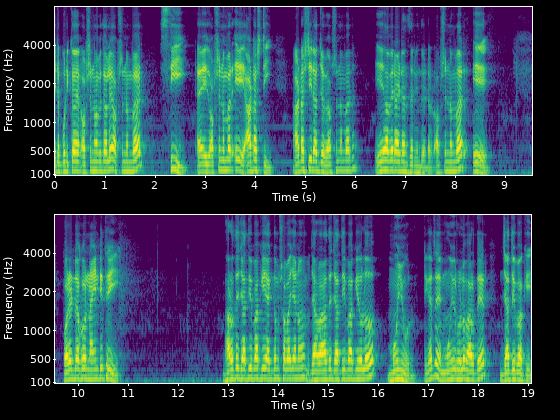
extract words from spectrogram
এটা পরীক্ষায় অপশন হবে তাহলে অপশন নাম্বার সি এই অপশন নাম্বার এ আঠাশটি আঠাশটি রাজ্য হবে অপশন নাম্বার এ হবে রাইট আনসার কিন্তু এটার অপশন নাম্বার এ পরের দেখো নাইনটি থ্রি ভারতের জাতীয় পাখি একদম সবাই জানো, যা ভারতের জাতীয় পাখি হলো ময়ূর, ঠিক আছে? ময়ূর হলো ভারতের জাতীয় পাখি,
